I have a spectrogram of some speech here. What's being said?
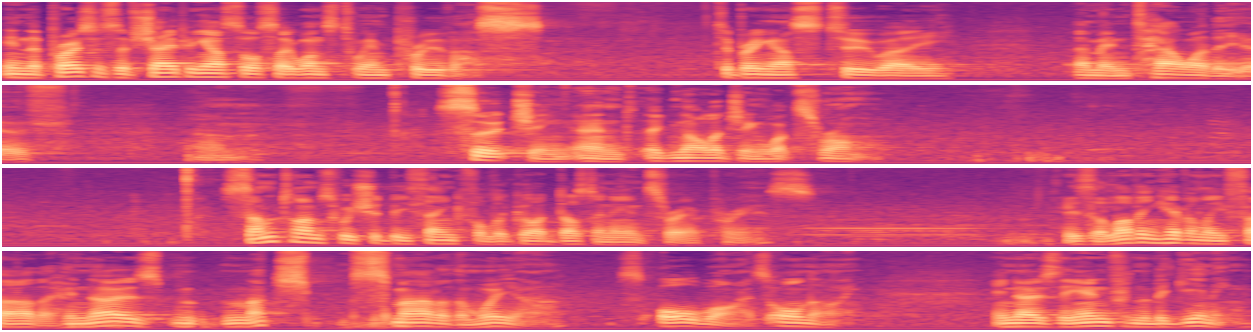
in the process of shaping us, also wants to improve us, to bring us to a, a mentality of um, searching and acknowledging what's wrong. Sometimes we should be thankful that God doesn't answer our prayers. He's a loving Heavenly Father who knows m- much smarter than we are. He's all wise, all knowing. He knows the end from the beginning.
